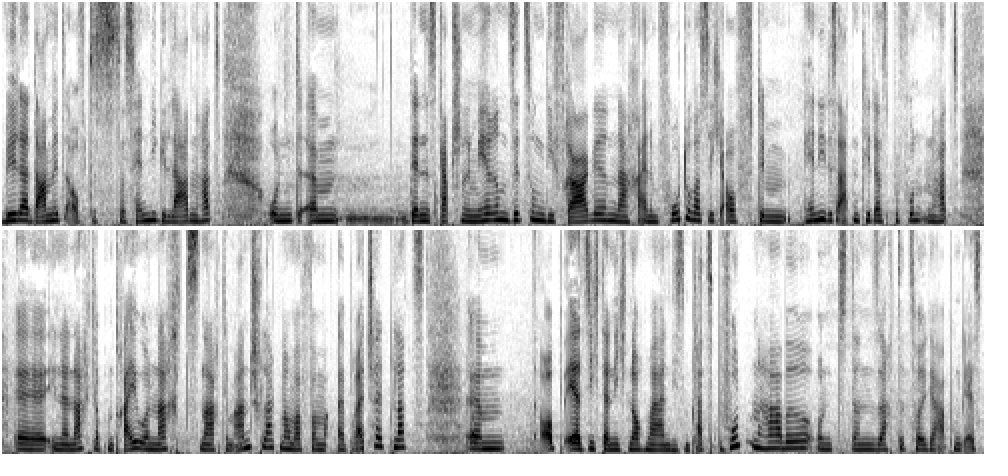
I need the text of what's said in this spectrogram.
Bilder damit auf das, das Handy geladen hat. Und ähm, denn es gab schon in mehreren Sitzungen die Frage nach einem Foto, was sich auf dem Handy des Attentäters befunden hat, äh, in der Nacht, ich glaube um drei Uhr nachts nach dem Anschlag, nochmal vom äh, Breitscheidplatz. Ähm, ob er sich dann nicht nochmal an diesem Platz befunden habe. Und dann sagte Zeuge A.S.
